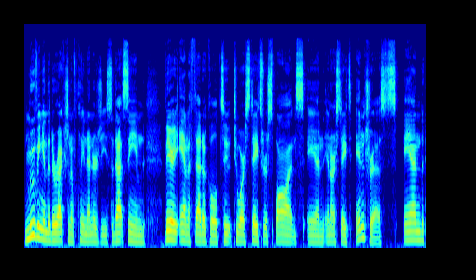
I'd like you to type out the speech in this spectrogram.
moving in the direction of clean energy. So that seemed very antithetical to, to our state's response and in our state's interests. And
